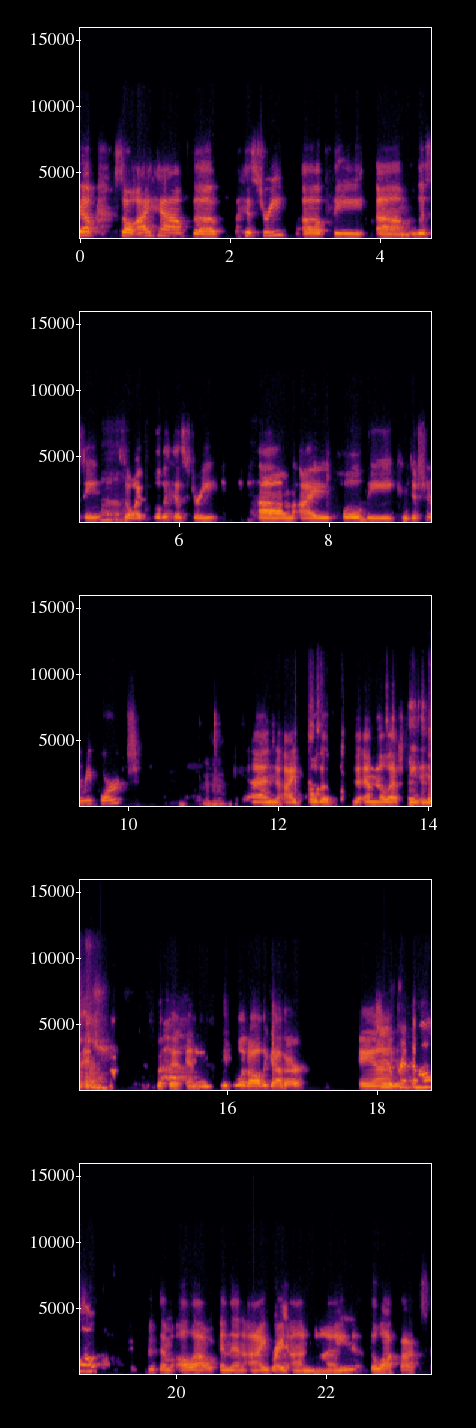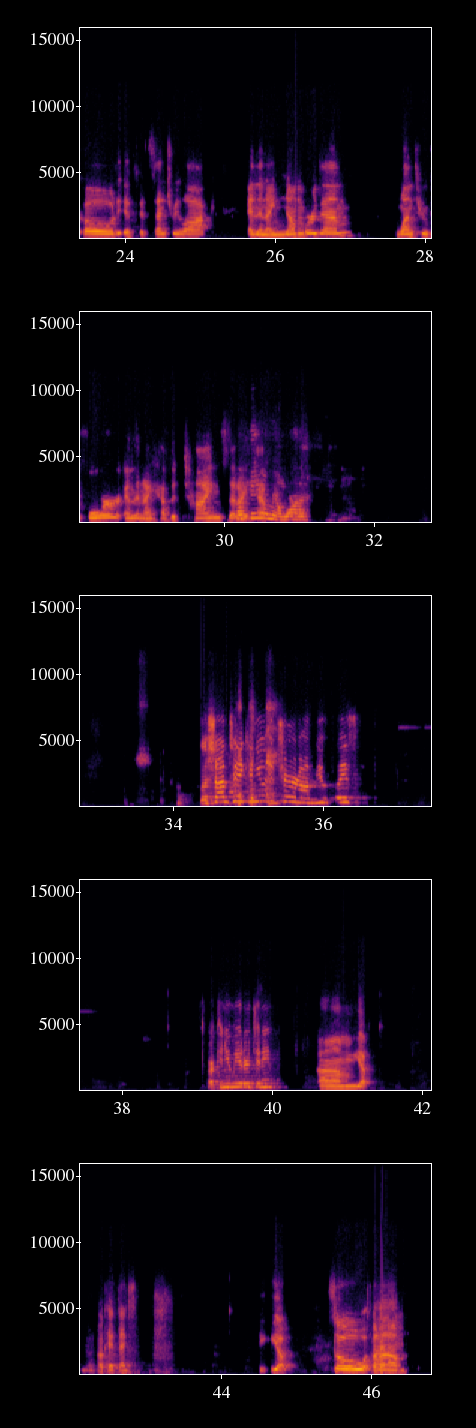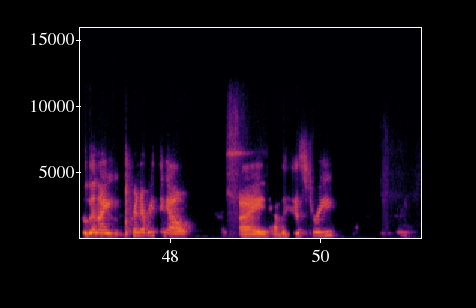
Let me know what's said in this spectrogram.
Yep. So I have the history of the um, listing. So I pull the history. Um, I pull the condition report. Mm-hmm. And I pull the, the MLS sheet and with it and I staple it all together. And so you print them all out? Print them all out, and then I write on mine the lockbox code if it's SentriLock, and then I number them one through four, and then I have the times that I have. me on water. Lashante, can you hit your um, mute, please? Or can you mute her, Janine? Um, yep. Okay, thanks. Yep. So, okay. um, so then I print everything out. I have the history.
